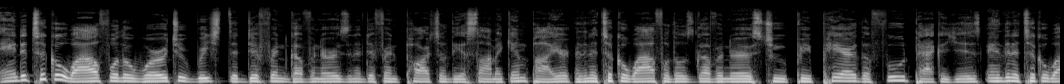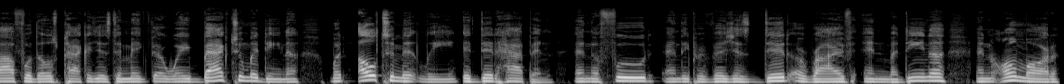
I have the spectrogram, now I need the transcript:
And it took a while for the word to reach the different governors in the different parts of the Islamic Empire. And then it took a while for those governors to prepare the food packages. And then it took a while for those packages to make their way back to Medina. But ultimately, it did happen. And the food and the provisions did arrive in Medina. And Omar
